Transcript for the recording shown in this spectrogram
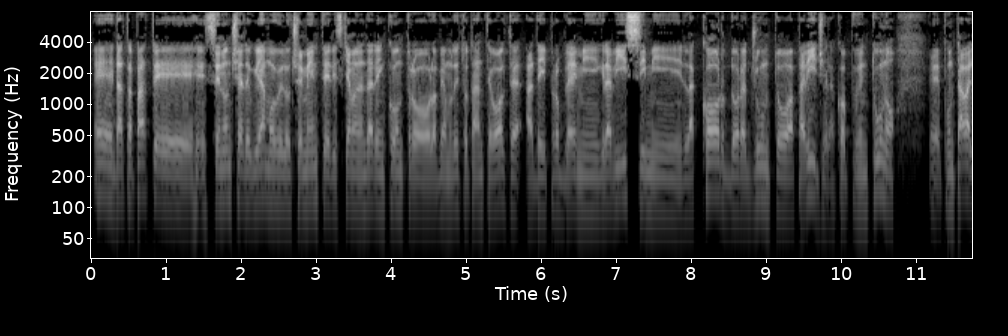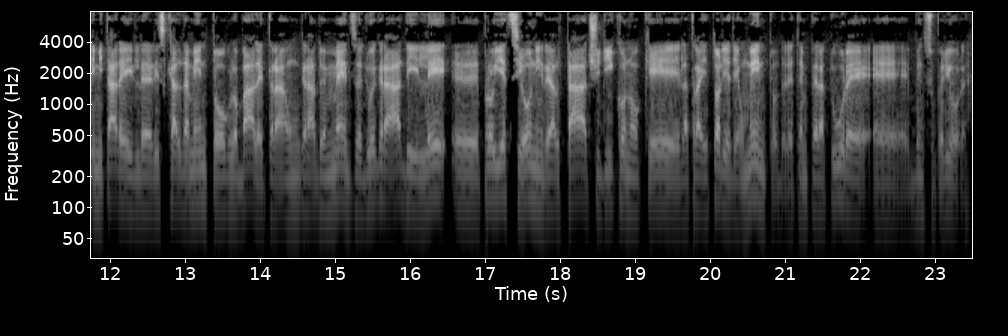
E d'altra parte, se non ci adeguiamo velocemente, rischiamo di andare incontro, lo abbiamo detto tante volte, a dei problemi gravissimi. L'accordo raggiunto a Parigi, la COP21, eh, puntava a limitare il riscaldamento globale tra un grado e mezzo e due gradi. Le eh, proiezioni in realtà ci dicono che la traiettoria di aumento delle temperature è ben superiore.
